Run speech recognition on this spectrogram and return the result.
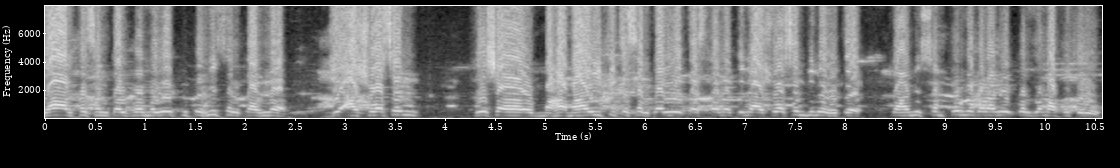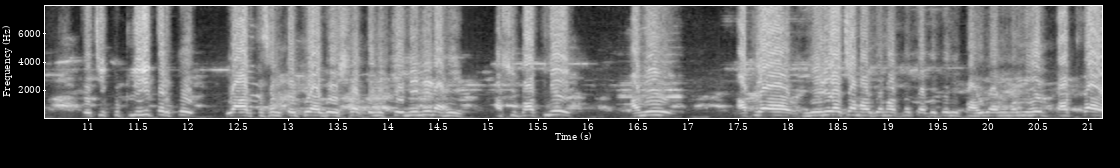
या अर्थसंकल्पामध्ये कुठेही सरकारनं जे आश्वासन ते महा महायुतीचं सरकार येत असताना त्यांनी आश्वासन दिलं होतं की आम्ही संपूर्णपणाने कर्जमाफी करू. त्याची कुठलीही तरतूद या अर्थसंकल्पीय अधिवेशनात त्यांनी केलेली नाही. अशी बातमी आम्ही आपल्या मीडियाच्या माध्यमातून त्या ठिकाणी पाहिली आणि म्हणून हे तात्काळ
